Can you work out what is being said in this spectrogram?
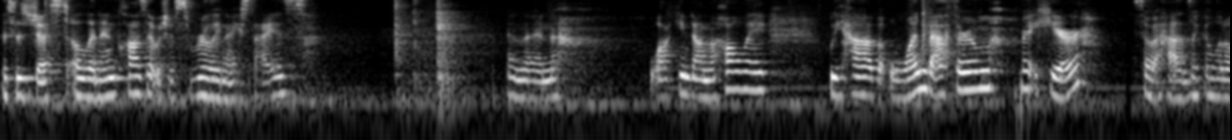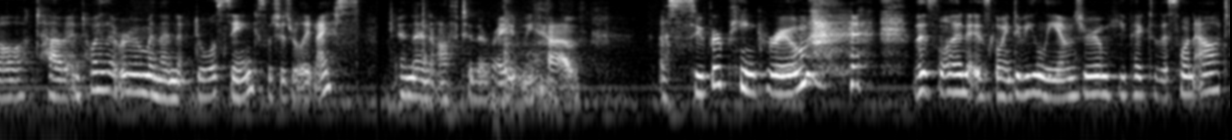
This is just a linen closet, which is really nice size. And then walking down the hallway, we have one bathroom right here. So it has like a little tub and toilet room and then dual sinks, which is really nice. And then off to the right, we have a super pink room. this one is going to be Liam's room. He picked this one out.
